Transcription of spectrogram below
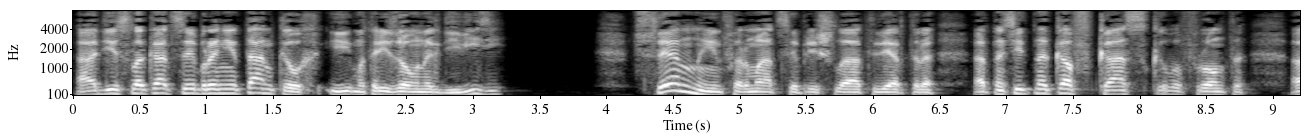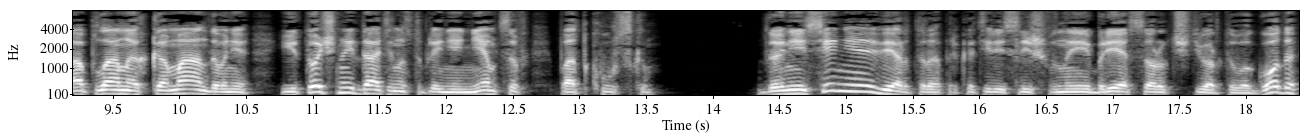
о дислокации бронетанковых и моторизованных дивизий, Ценная информация пришла от Вертера относительно Кавказского фронта, о планах командования и точной дате наступления немцев под Курском. Донесения Вертера прекратились лишь в ноябре 44 -го года,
